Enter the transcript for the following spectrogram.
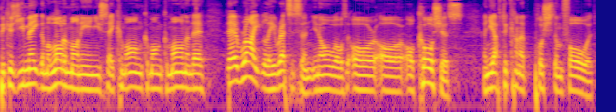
because you make them a lot of money and you say, "Come on, come on, come on," and they're they're rightly reticent, you know, or or, or, or cautious, and you have to kind of push them forward,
